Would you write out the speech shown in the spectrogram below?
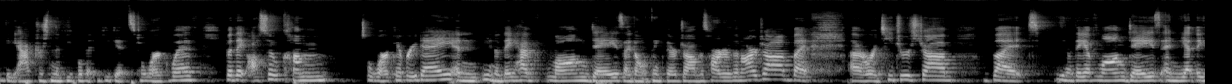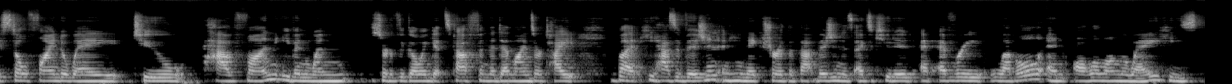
the actors and the people that he gets to work with. But they also come to work every day. And you know they have long days. I don't think their job is harder than our job but uh, or a teacher's job. But you know they have long days and yet they still find a way to have fun even when sort of the going gets tough and the deadlines are tight. But he has a vision and he makes sure that that vision is executed at every level and all along the way. He's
